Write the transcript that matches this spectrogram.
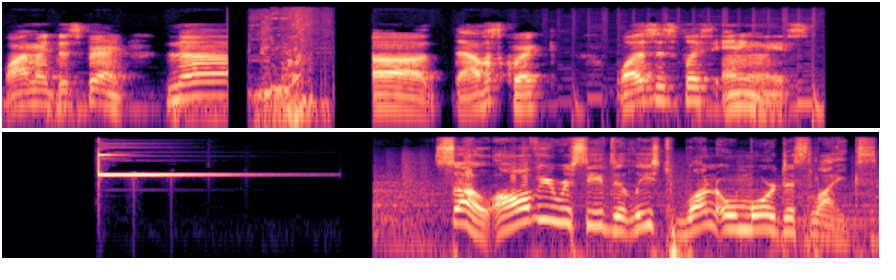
Why am I disappearing? No! Uh, that was quick. What is this place anyways? So, all of you received at least one or more dislikes,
